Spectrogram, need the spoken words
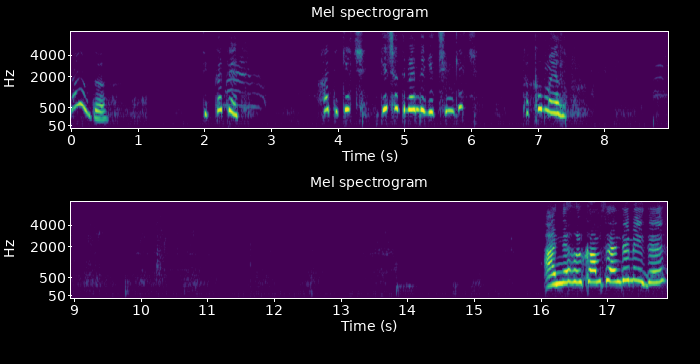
Ne oldu? Dikkat et. Hadi geç. Geç hadi ben de geçeyim geç. Takılmayalım. Anne hırkam sende miydi?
